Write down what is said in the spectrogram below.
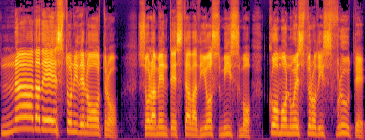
nada de esto ni de lo otro. Solamente estaba Dios mismo como nuestro disfrute,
